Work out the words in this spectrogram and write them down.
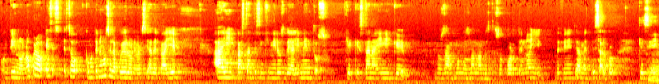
continuo, ¿no? Pero eso, eso, como tenemos el apoyo de la Universidad del Valle, hay bastantes ingenieros de alimentos que, que están ahí que nos, dan, nos van dando este soporte, ¿no? Y definitivamente es algo que sí,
